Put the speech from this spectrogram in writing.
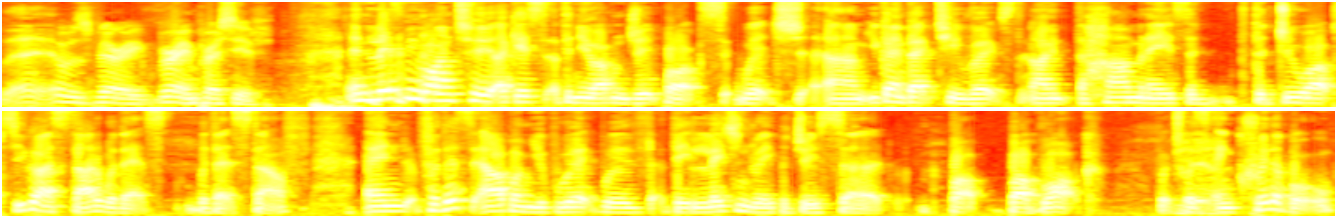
It was very very impressive. And let's move on to, I guess, the new album Jukebox, which um, you're going back to your roots, I mean, the harmonies, the the. You guys started with that with that stuff, and for this album, you've worked with the legendary producer Bob, Bob Rock, which was Yeah. incredible.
